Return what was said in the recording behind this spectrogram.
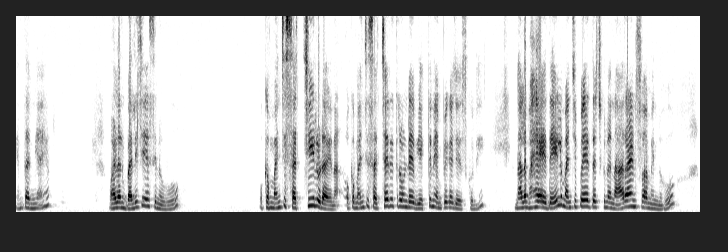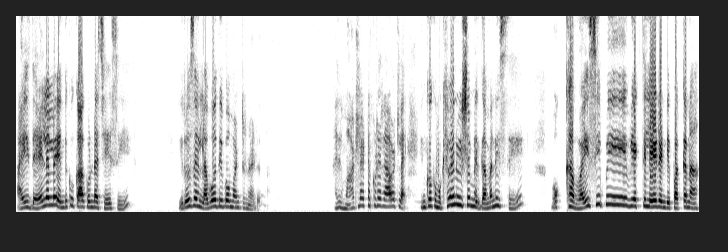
ఎంత అన్యాయం? వాళ్ళని బలి చేసి నువ్వు ఒక మంచి సచ్చీలుడు ఆయన ఒక మంచి సచ్చరిత్ర ఉండే వ్యక్తిని ఎంపిక చేసుకుని నలభై ఐదేళ్ళు మంచి పేరు తెచ్చుకున్న నారాయణ స్వామిని నువ్వు ఐదేళ్ళలో ఎందుకు కాకుండా చేసి ఈరోజు ఆయన లబోదిబోం అంటున్నాడు. ఆయన మాట్లాడటం కూడా రావట్లే. ఇంకొక ముఖ్యమైన విషయం మీరు గమనిస్తే ఒక్క వైసీపీ వ్యక్తి లేడండి పక్కన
